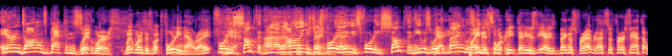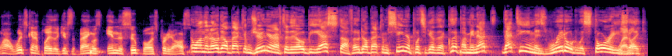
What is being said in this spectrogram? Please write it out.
Aaron Donald's back in the Super Bowl. Whitworth, Whitworth is what forty now, right? 40 something. I, I don't think he's just Bengals, 40. I think he's 40 something. He was with the Bengals. playing He his four, he, that he was yeah, he was Bengals forever. That's the first thing I thought. Wow, Whit's going to play against the Bengals in the Super Bowl. It's pretty awesome. Well, and then Odell Beckham Jr. after the OBS stuff, Odell Beckham Sr. puts together that clip. I mean, that that team is riddled with stories Weddle. like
